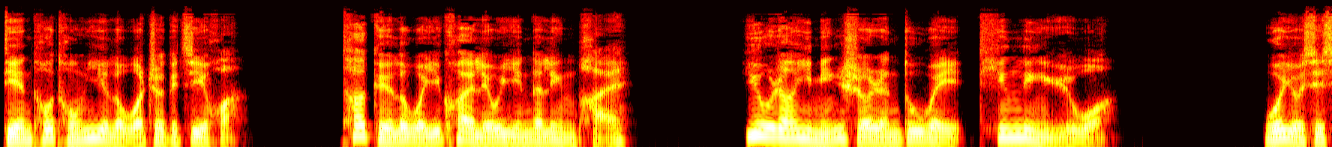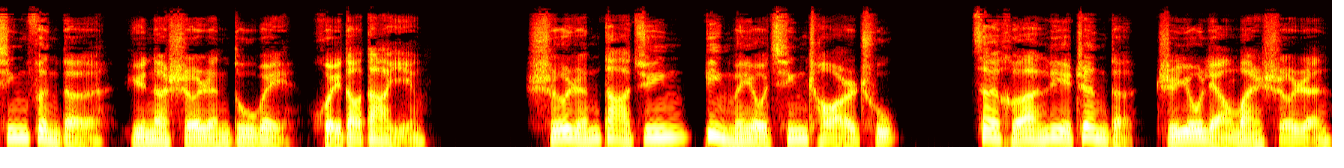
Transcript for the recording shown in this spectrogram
点头同意了我这个计划。他给了我一块流银的令牌，又让一名蛇人都尉听令于我。我有些兴奋的与那蛇人都尉。回到大营，蛇人大军并没有倾巢而出，在河岸列阵的只有两万蛇人，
